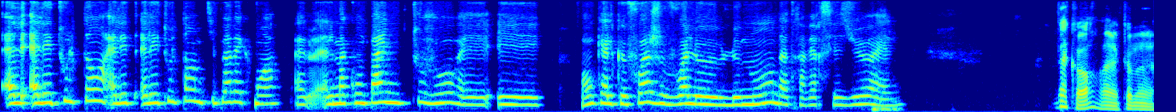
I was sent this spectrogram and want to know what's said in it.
elle, est tout le temps, elle est, elle est tout le temps un petit peu avec moi. Elle, m'accompagne toujours et, bon, quelquefois je vois le, le, monde à travers ses yeux à elle. D'accord, comme euh,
